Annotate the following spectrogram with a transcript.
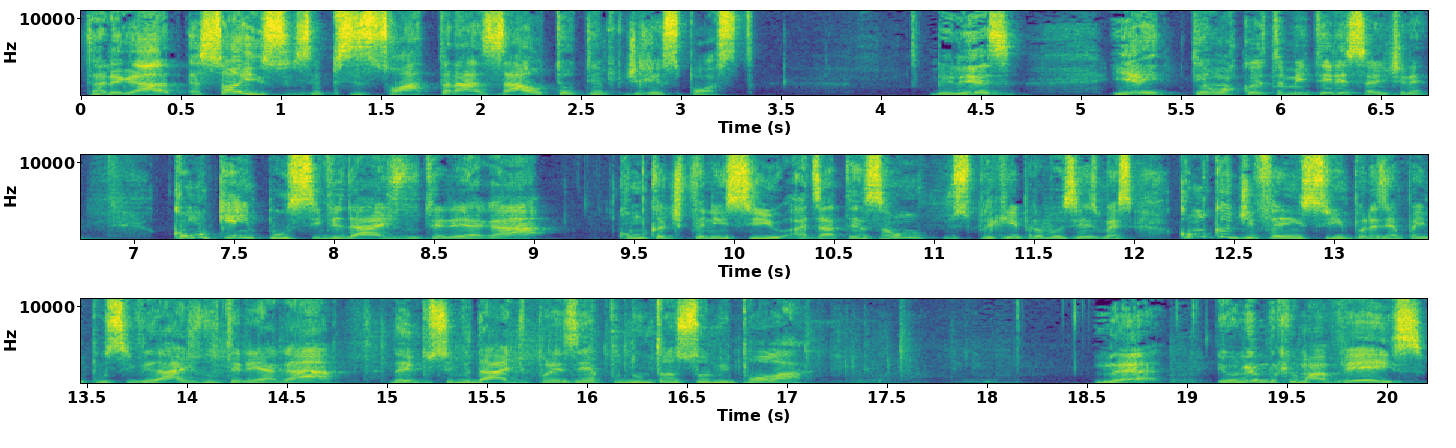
Tá ligado? É só isso. Você precisa só atrasar o teu tempo de resposta. Beleza? E aí tem uma coisa também interessante, né? Como que é a impulsividade do TDAH? Como que eu diferencio? A desatenção, eu expliquei para vocês, mas como que eu diferencio, por exemplo, a impulsividade do TDAH da impulsividade, por exemplo, de um transtorno bipolar? Né? Eu lembro que uma vez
